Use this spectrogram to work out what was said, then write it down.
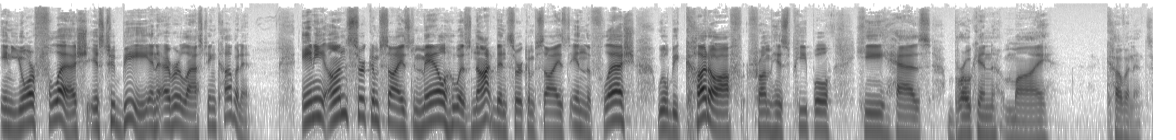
in your flesh is to be an everlasting covenant. Any uncircumcised male who has not been circumcised in the flesh will be cut off from his people. He has broken my covenant.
